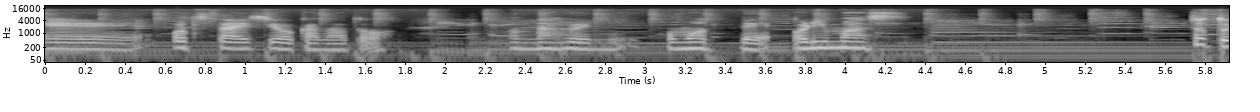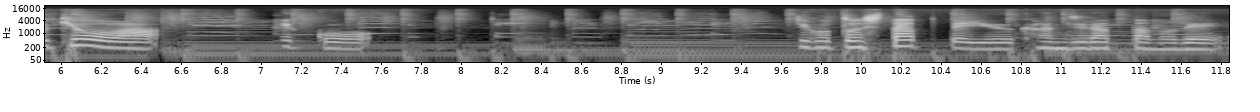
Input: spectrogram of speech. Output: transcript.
えー、お伝えしようかなと、そんな風に思っております。ちょっと今日は結構仕事したっていう感じだったので、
